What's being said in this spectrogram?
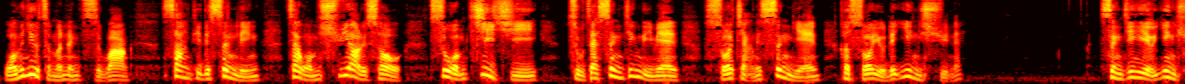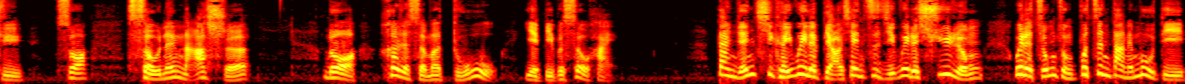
我们又怎么能指望上帝的圣灵在我们需要的时候，使我们记起主在圣经里面所讲的圣言和所有的应许呢？圣经也有应许说，手能拿蛇，若喝了什么毒物，也必不受害。但人岂可以为了表现自己，为了虚荣？为了种种不正当的目的，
